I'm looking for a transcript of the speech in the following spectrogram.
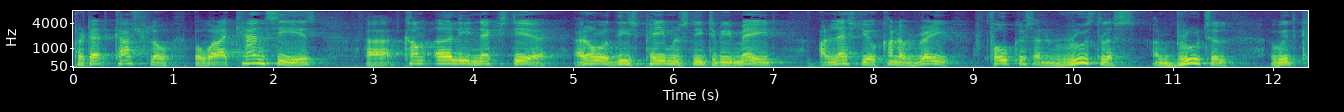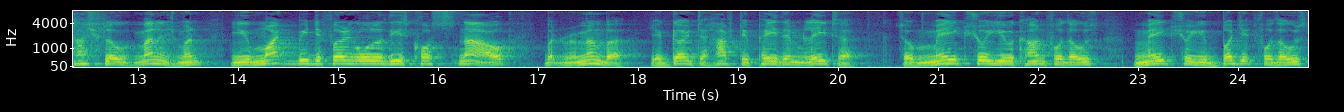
protect cash flow. But what I can see is uh, come early next year, and all of these payments need to be made unless you're kind of very focused and ruthless and brutal with cash flow management you might be deferring all of these costs now, but remember, you're going to have to pay them later. So make sure you account for those, make sure you budget for those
